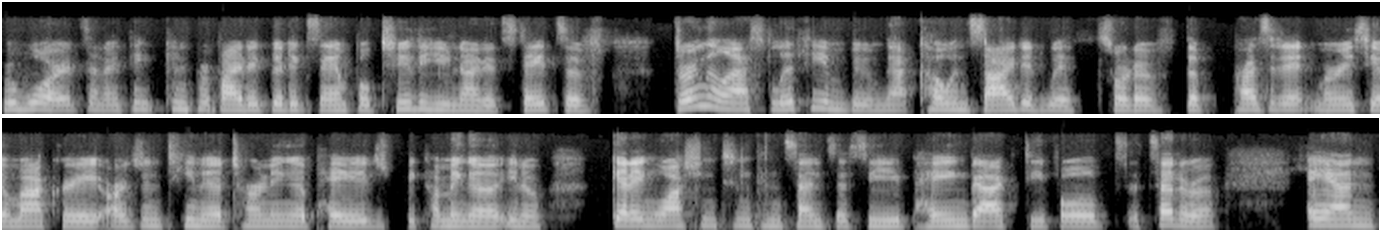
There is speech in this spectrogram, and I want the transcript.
rewards and I think can provide a good example to the United States of during the last lithium boom that coincided with sort of the president Mauricio Macri, Argentina turning a page, becoming a, you know, getting Washington consensus, paying back defaults, et cetera. And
